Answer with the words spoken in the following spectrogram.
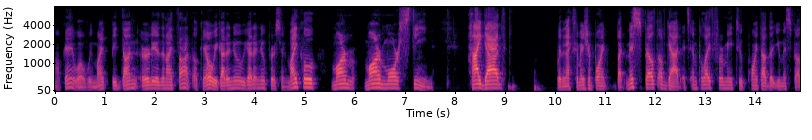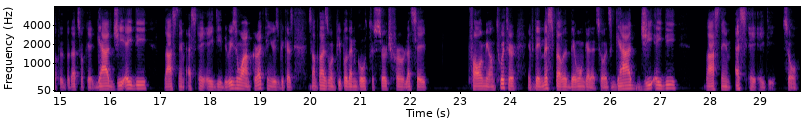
Okay, well, we might be done earlier than I thought. Okay, oh, we got a new we got a new person. Michael Mar Marmorstein. Hi, Gad with an exclamation point, but misspelt of God. It's impolite for me to point out that you misspelled it, but that's okay. Gad, G A D, last name S A A D. The reason why I'm correcting you is because sometimes when people then go to search for, let's say, follow me on Twitter, if they misspell it, they won't get it. So it's Gad, G A D, last name S A A D. So,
